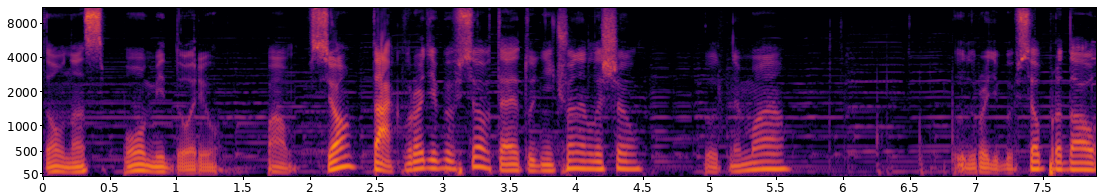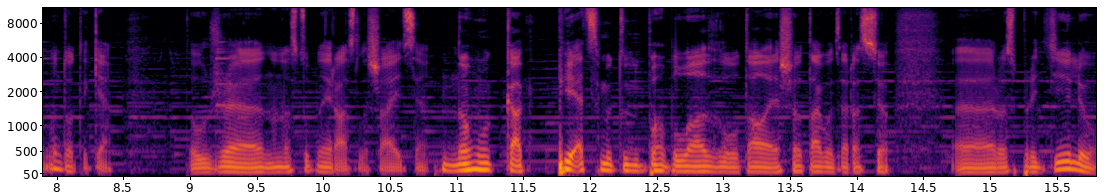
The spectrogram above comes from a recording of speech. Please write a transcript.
то у нас помідорів. Пам, все. Так, вроді би все, в тебе тут нічого не лишив. Тут нема. Тут вроді би все продав, ну то таке. То вже на наступний раз лишається. Ну, капець, ми тут бабла злутали. Я ще отак от зараз все е, розподілю.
